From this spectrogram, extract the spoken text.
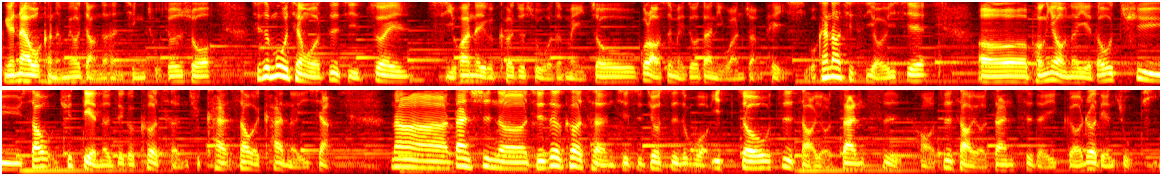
原来我可能没有讲得很清楚，就是说，其实目前我自己最喜欢的一个课就是我的每周郭老师每周带你玩转配戏。我看到其实有一些呃朋友呢，也都去稍去点了这个课程去看，稍微看了一下。那但是呢，其实这个课程其实就是我一周至少有三次，哦，至少有三次的一个热点主题。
